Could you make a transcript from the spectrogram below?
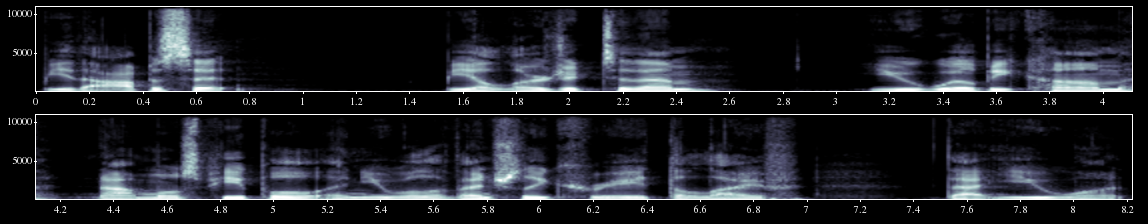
be the opposite, be allergic to them, you will become not most people and you will eventually create the life that you want.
